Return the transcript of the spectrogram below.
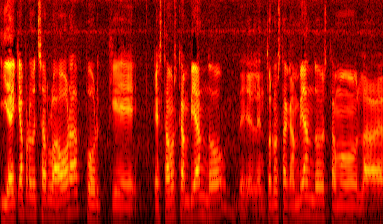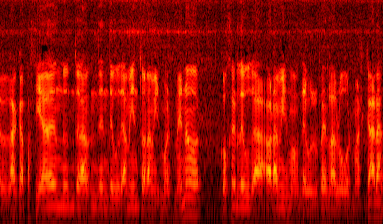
Y hay que aprovecharlo ahora porque estamos cambiando, el entorno está cambiando, estamos, la, la capacidad de endeuda- de endeudamiento ahora mismo es menor, coger deuda ahora mismo, devolverla luego es más cara.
